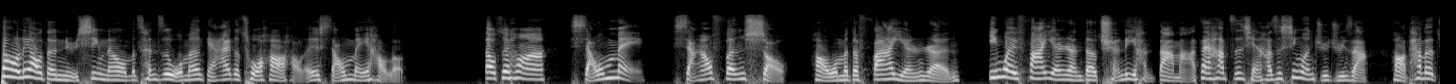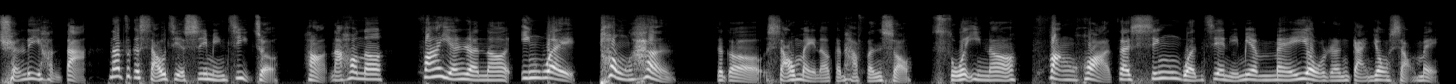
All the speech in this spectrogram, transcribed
爆料的女性呢，我们称之我们给她一个绰号好了，小美好了。到最后啊，小美想要分手，好，我们的发言人。因为发言人的权力很大嘛，在他之前他是新闻局局长，好，他的权力很大。那这个小姐是一名记者，好，然后呢，发言人呢，因为痛恨这个小美呢跟他分手，所以呢放话在新闻界里面没有人敢用小美，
